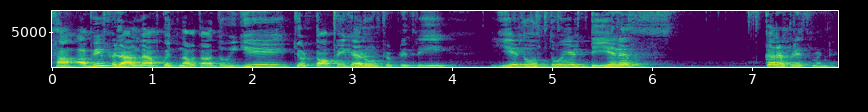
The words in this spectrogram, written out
हाँ अभी फ़िलहाल मैं आपको इतना बता दूँ, ये जो टॉपिक है रूट फिफ्टी थ्री ये दोस्तों, ये डीएनएस का रिप्लेसमेंट है।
